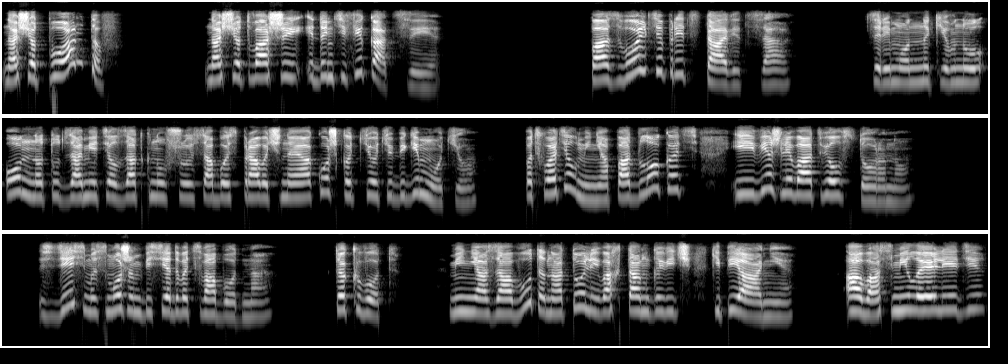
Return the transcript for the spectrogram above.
Насчет пуантов? Насчет вашей идентификации? Позвольте представиться. Церемонно кивнул он, но тут заметил заткнувшую собой справочное окошко тетю-бегемотью подхватил меня под локоть и вежливо отвел в сторону. Здесь мы сможем беседовать свободно. Так вот, меня зовут Анатолий Вахтангович Кипиани. А вас, милая леди?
